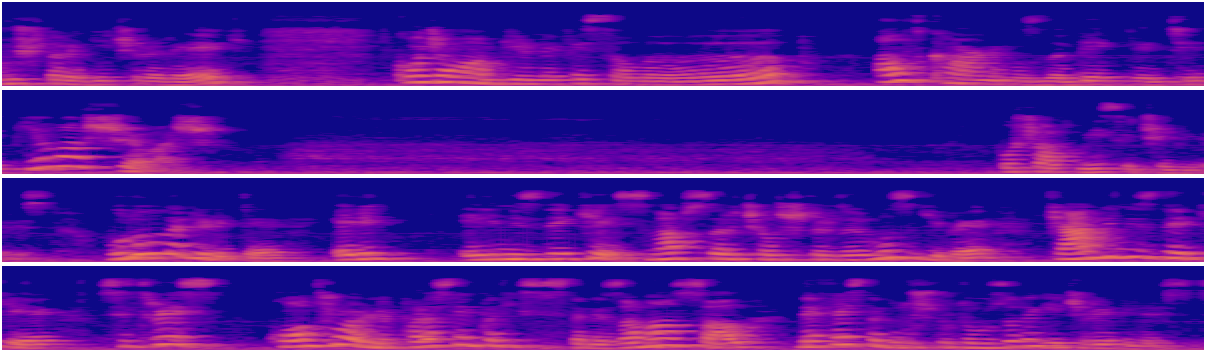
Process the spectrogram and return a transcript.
vuruşlara geçirerek kocaman bir nefes alıp alt karnımızda bekletip yavaş yavaş boşaltmayı seçebiliriz. Bununla birlikte eli, elimizdeki sinapsları çalıştırdığımız gibi kendimizdeki stres kontrolünü parasempatik sisteme zamansal nefesle buluşturduğumuzda da geçirebiliriz.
